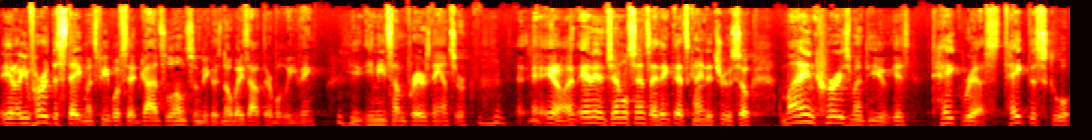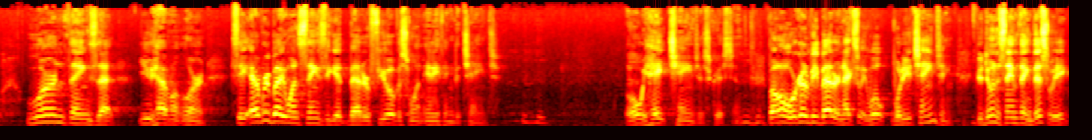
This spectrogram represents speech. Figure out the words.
You know, you've heard the statements people have said, God's lonesome because nobody's out there believing. He, he, needs some prayers to answer. Mm-hmm. You know, and, and, in a general sense, I think that's kind of true. So, my encouragement to you is take risks, take the school, learn things that you haven't learned. See, everybody wants things to get better. Few of us want anything to change. Mm-hmm. Oh, we hate change as Christians. Mm-hmm. But oh, we're going to be better next week. Well, what are you changing? If you're doing the same thing this week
